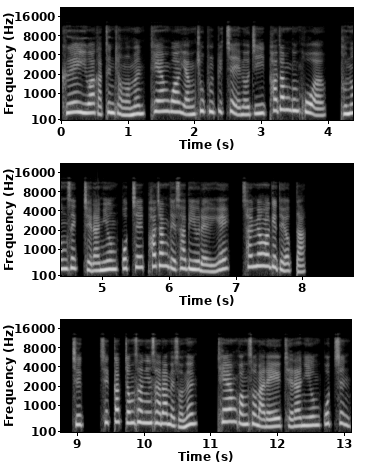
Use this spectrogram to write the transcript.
그의 이와 같은 경험은 태양과 양초 불빛의 에너지 파장 분 포와 분홍색 제라니움 꽃의 파장 대사 비율에 의해 설명하게 되었다. 즉, 색각 정상인 사람에서는 태양 광선 아래의 제라니움 꽃은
